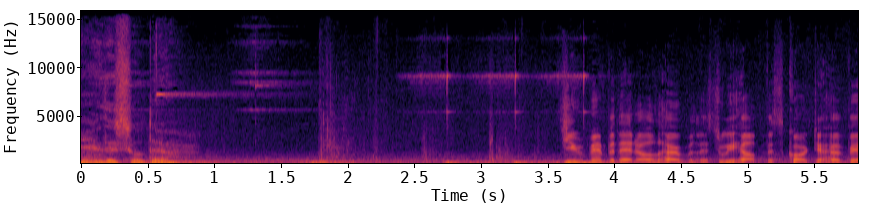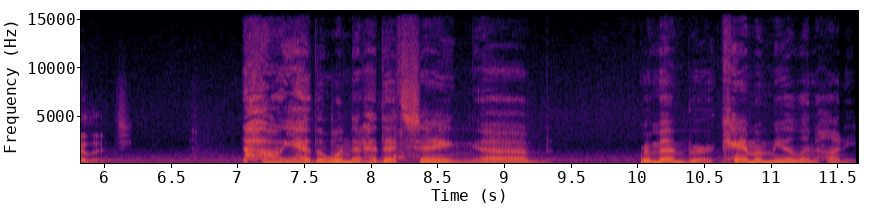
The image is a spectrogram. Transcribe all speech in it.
Yeah, this'll do. You remember that old herbalist we helped escort to her village? Oh, yeah, the one that had that saying, uh, remember, chamomile and honey.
